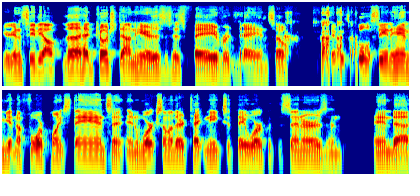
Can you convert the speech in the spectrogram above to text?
"You're going to see the the head coach down here. This is his favorite day," and so it was cool seeing him getting a four point stance and, and work some of their techniques that they work with the centers and and uh,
